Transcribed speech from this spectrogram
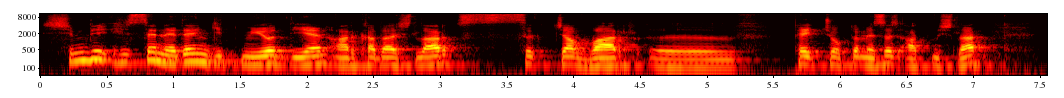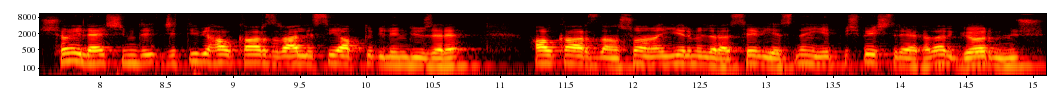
Şimdi hisse neden gitmiyor diyen arkadaşlar sıkça var. Ee, pek çok da mesaj atmışlar. Şöyle şimdi ciddi bir halka arz rallisi yaptı bilindiği üzere. Halka arzdan sonra 20 lira seviyesinden 75 liraya kadar görmüş.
